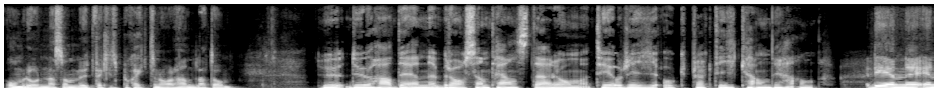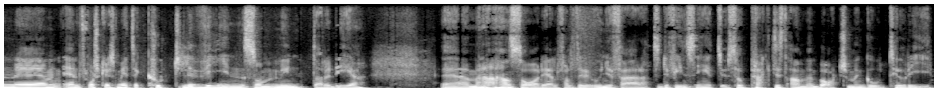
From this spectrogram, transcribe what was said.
områdena som utvecklingsprojekten har handlat om. Du, du hade en bra sentens där om teori och praktik hand i hand. Det är en, en, en forskare som heter Kurt Levin som myntade det. Eh, men han, han, sa det i alla fall ungefär att det finns inget så praktiskt användbart som en god teori.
